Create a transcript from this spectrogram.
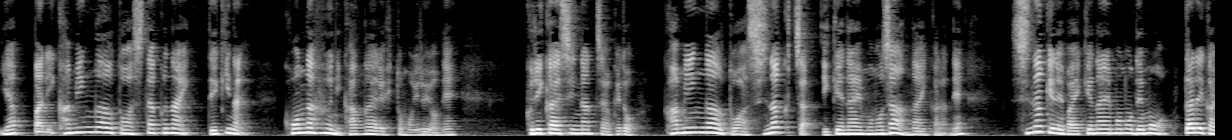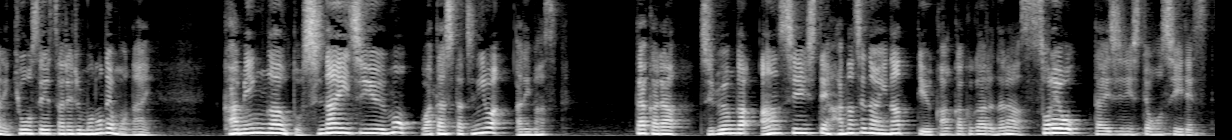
やっぱりカミングアウトはしたくない、できない、こんな風に考える人もいるよね。繰り返しになっちゃうけど、カミングアウトはしなくちゃいけないものじゃないからね。しなければいけないものでも、誰かに強制されるものでもない。カミングアウトしない自由も私たちにはあります。だから自分が安心して話せないなっていう感覚があるなら、それを大事にしてほしいです。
